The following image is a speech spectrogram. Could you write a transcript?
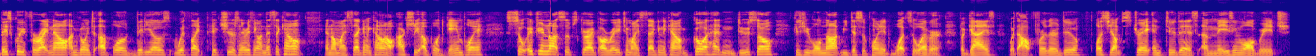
Basically, for right now, I'm going to upload videos with like pictures and everything on this account. And on my second account, I'll actually upload gameplay. So if you're not subscribed already to my second account, go ahead and do so. Because you will not be disappointed whatsoever. But guys, without further ado, let's jump straight into this amazing wall breach.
